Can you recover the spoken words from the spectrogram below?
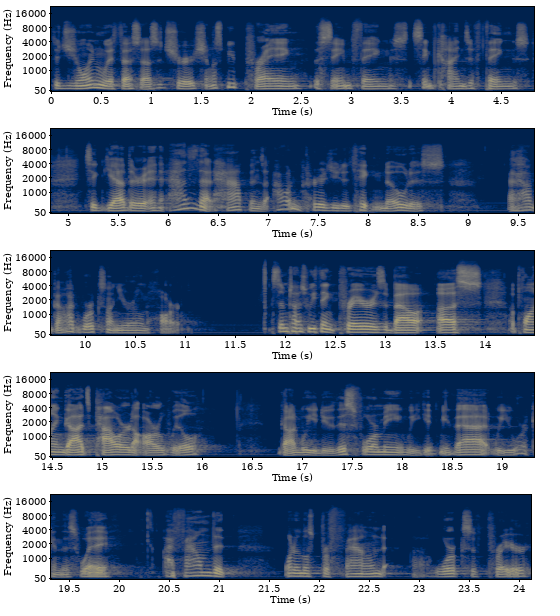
to join with us as a church and let's be praying the same things, the same kinds of things together. And as that happens, I would encourage you to take notice of how God works on your own heart. Sometimes we think prayer is about us applying God's power to our will. God, will you do this for me? Will you give me that? Will you work in this way? I found that one of the most profound uh, works of prayer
